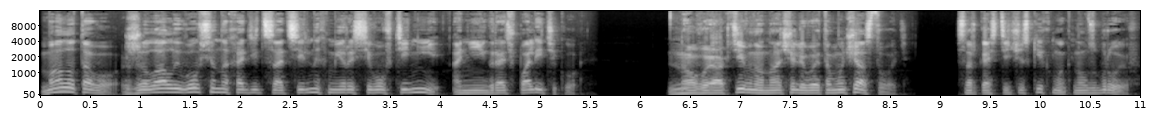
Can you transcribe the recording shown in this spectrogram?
Мало того, желал и вовсе находиться от сильных мира сего в тени, а не играть в политику. Но вы активно начали в этом участвовать. Саркастически хмыкнул Збруев.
